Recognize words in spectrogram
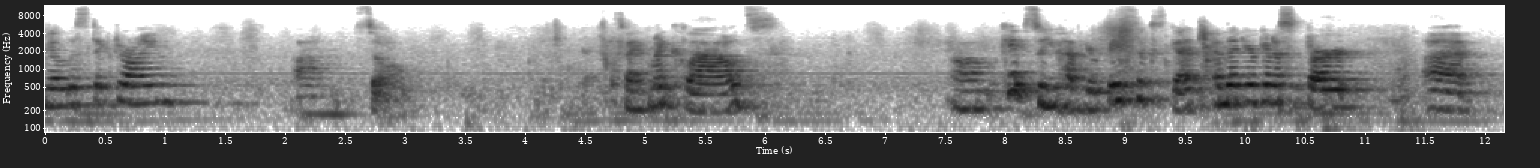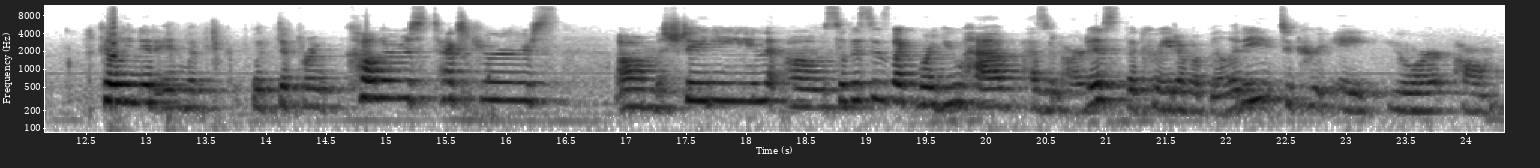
realistic drawing. Um, so so I have my clouds. Um, okay, so you have your basic sketch, and then you're going to start uh, filling it in with, with different colors, textures, um, shading. Um, so this is like where you have, as an artist, the creative ability to create your um,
